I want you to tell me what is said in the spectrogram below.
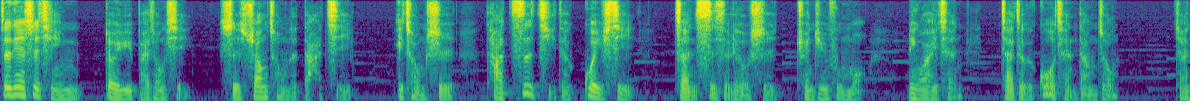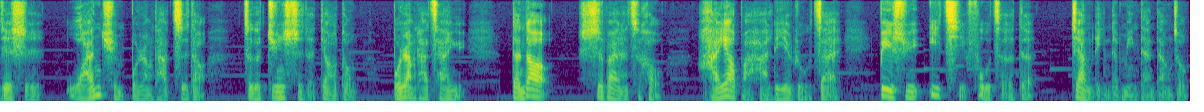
这件事情对于白崇禧是双重的打击，一重是他自己的桂系整四十六师全军覆没，另外一层，在这个过程当中，蒋介石完全不让他知道这个军事的调动，不让他参与，等到失败了之后，还要把他列入在。必须一起负责的将领的名单当中，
